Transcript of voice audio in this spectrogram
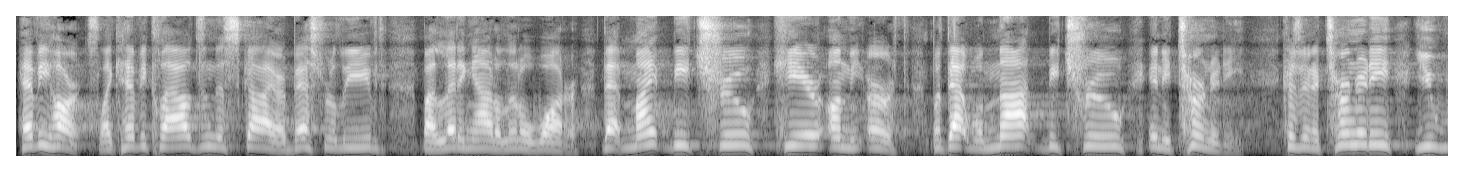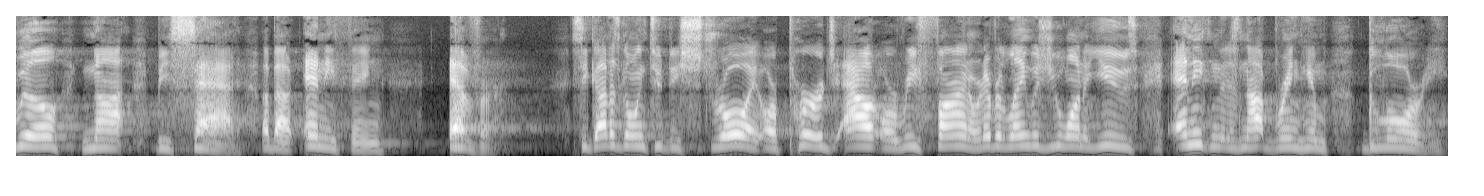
Heavy hearts, like heavy clouds in the sky, are best relieved by letting out a little water. That might be true here on the earth, but that will not be true in eternity. Because in eternity, you will not be sad about anything ever. See, God is going to destroy or purge out or refine or whatever language you want to use anything that does not bring Him glory.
